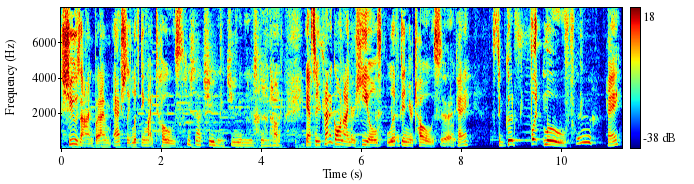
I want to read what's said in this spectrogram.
shoes on, but I'm actually lifting my toes. She's not cheating. She really is doing it. Yeah, so you're kind of going on your heels, lifting your toes, Right. okay? It's a good foot move, Ooh. okay?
